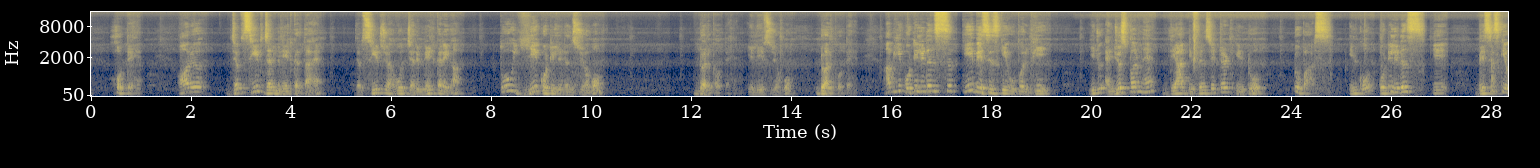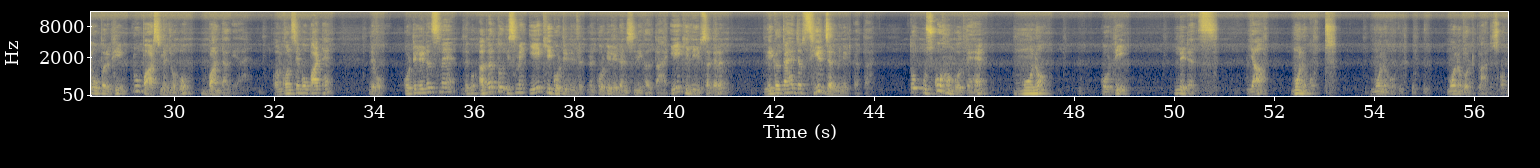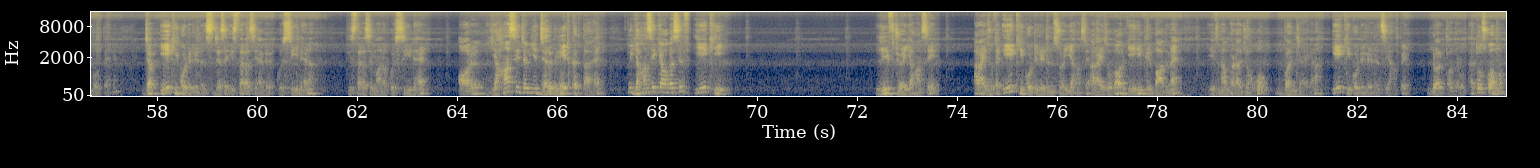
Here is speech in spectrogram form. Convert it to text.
होते हैं। और जब सीड जर्मिनेट करता है जब सीड जो है वो जर्मिनेट करेगा तो ये कोटिलीडन्स जो है वो डेवलप होते हैं। ये लीव्स जो है वो डेवलप होते हैं। अब ये कोटिलिडन्स के बेसिस के ऊपर भी ये जो एंजियोस्पर्म है they are differentiated into two parts इनको कोटिलिडन्स के बेसिस के ऊपर भी टू पार्ट्स में जो वो बांटा गया है। कौन कौन से वो पार्ट है? देखो कोटिलिडन्स में, देखो, अगर तो इसमें एक ही कोटिलिडन्स निकलता है, एक ही लीव्स अगर निकलता है, जब सीड जर्मिनेट करता है तो उसको हम बोलते हैं मोनोकोटिलिडन्स या मोनोकोट मोनोकोट मोनोकोट प्लांट उसको हम बोलते हैं। जब एक ही कोटिलिडन्स जैसे इस तरह से अगर कोई सीड है ना, इस तरह से मानो कोई सीड है और यहाँ से जब ये जर्मिनेट करता है तो यहाँ से क्या होगा? सिर्फ़ एक ही लीफ जो है यहाँ से अराइज होता है। एक ही कोटिलेडन्स जो है यहाँ से अराइज होगा और ये ही फिर बाद में इतना बड़ा जो है वो बन जाएगा ना। एक ही कोटिलेडन्स यहाँ पे डेवलप अगर होता है। तो उसको हम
